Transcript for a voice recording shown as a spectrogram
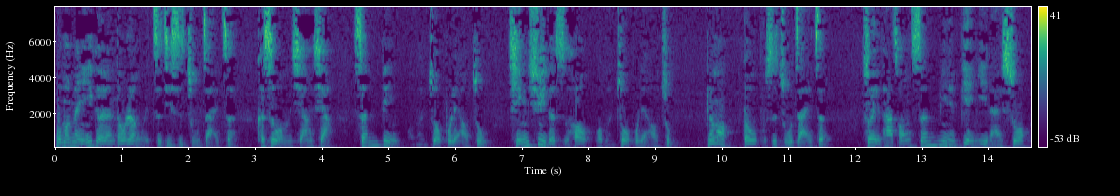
我们每一个人都认为自己是主宰者，可是我们想想，生病我们做不了主，情绪的时候我们做不了主，那么都不是主宰者。所以它从生灭变异来说，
